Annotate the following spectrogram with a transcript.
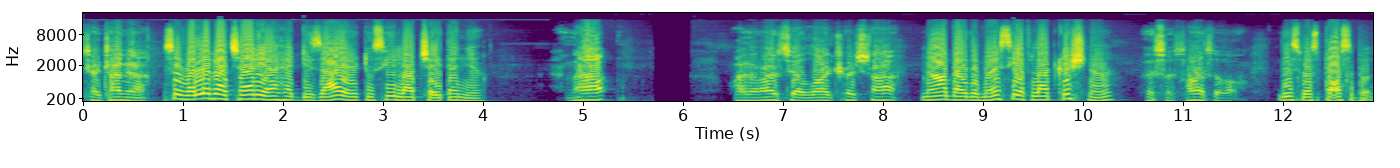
Chaitanya. So Vallabhacharya had desired to see Lord Chaitanya. Now, by the mercy of Lord Krishna, Now, by the mercy of Lord Krishna, this is possible. this was possible.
